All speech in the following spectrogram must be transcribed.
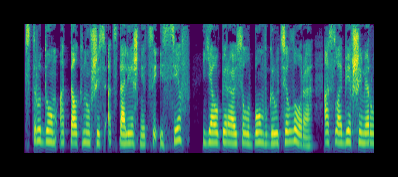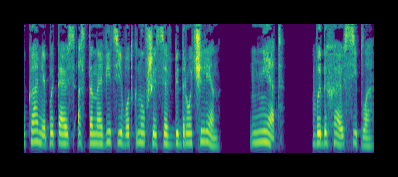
С трудом оттолкнувшись от столешницы и сев, я упираюсь лбом в грудь Лора, ослабевшими руками пытаюсь остановить его ткнувшийся в бедро член. Нет, выдыхаю сипло.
